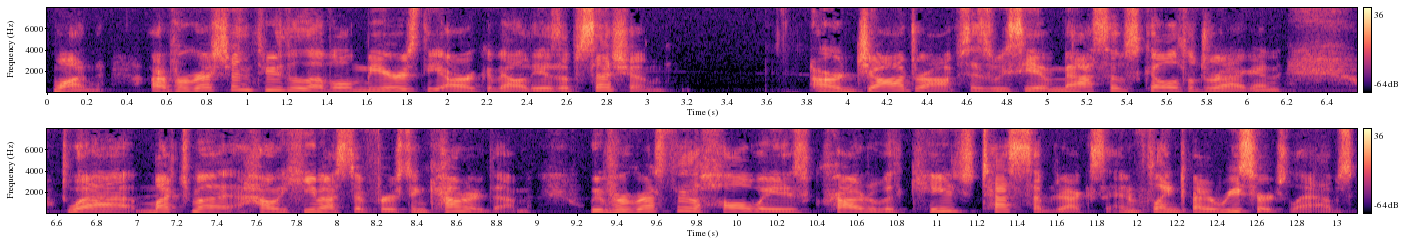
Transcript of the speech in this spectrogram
One, our progression through the level mirrors the arc of Aldia's obsession our jaw drops as we see a massive skeletal dragon, well, much how he must have first encountered them. We progress through the hallways crowded with caged test subjects and flanked by research labs.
